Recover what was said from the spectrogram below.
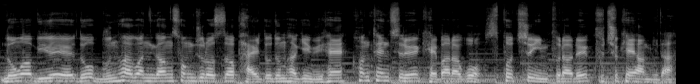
농업 이외에도 문화관광 성주로서 발돋움하기 위해 컨텐츠를 개발하고 스포츠 인프라를 구축해야 합니다.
